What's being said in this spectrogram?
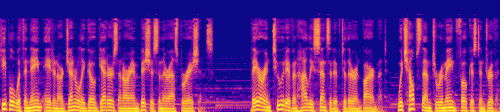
People with the name Ayden are generally go getters and are ambitious in their aspirations. They are intuitive and highly sensitive to their environment, which helps them to remain focused and driven.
